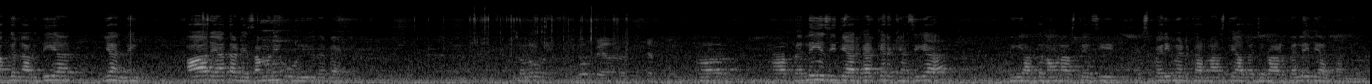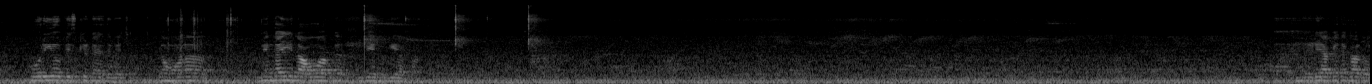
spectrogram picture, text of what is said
ਅੱਗ ਲੱਗਦੀ ਆ ਜਾਂ ਨਹੀਂ। ਆ ਰਿਹਾ ਤੁਹਾਡੇ ਸਾਹਮਣੇ ਓਰੀਓ ਦਾ ਪੈਕ ਚਲੋ ਆ। ਪਹਿਲੇ ਹੀ ਅਸੀਂ ਤਿਆਰ ਕਰਕੇ ਰੱਖਿਆ ਸੀਗਾ ਵੀ ਅੱਗ ਲਾਉਣ ਵਾਸਤੇ ਅਸੀਂ ਐਕਸਪੈਰੀਮੈਂਟ ਕਰਨ ਵਾਸਤੇ ਆਪਦਾ ਜੁਗਾੜ ਪਹਿਲੇ ਹੀ ਤਿਆਰ ਕਰ ਲਿਆ। ਓਰੀਓ ਬਿਸਕਟ ਹੈ ਇਹਦੇ ਵਿੱਚ। ਤੇ ਹੁਣ ਬਿੰਦਾ ਜੀ ਲਾਓ ਅੱਗ ਦੇਖ ਗਏ ਆਪਾਂ। ਨੇੜੇ ਆ ਕੇ ਦਿਖਾ ਦਿਓ।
